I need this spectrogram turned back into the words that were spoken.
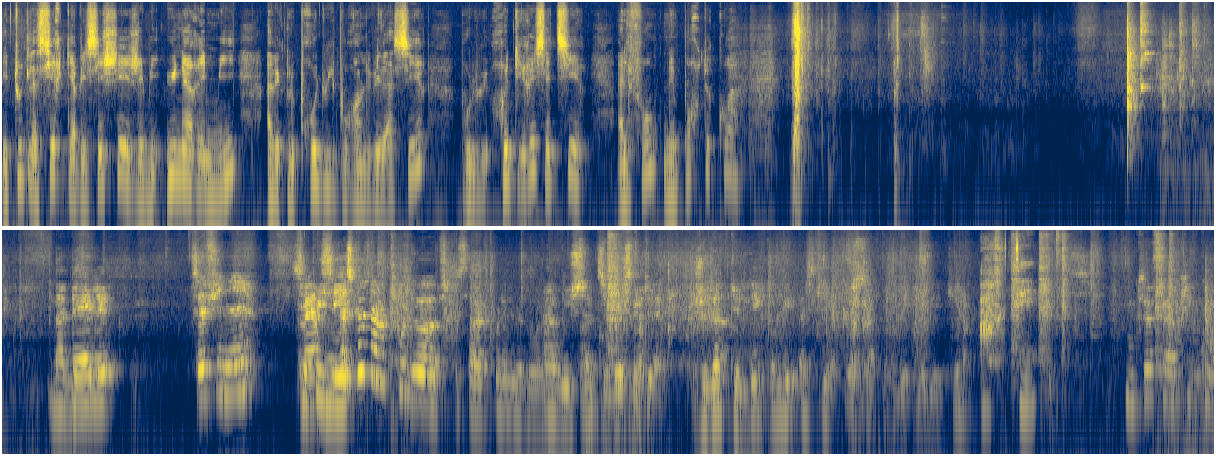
et toute la cire qui avait séché. J'ai mis une heure et demie avec le produit pour enlever la cire, pour lui retirer cette cire. Elles font n'importe quoi. Ma belle, C'est fini? Merci. Est-ce que t'as un coup de. Parce que ça va coller le doigt? là. Ah oui, ça coulait, peu, je vais te, te plaît. je vais te décoller parce qu'il n'y a que ça pour décoller. tiens. Arte Donc ça, ça a pris quoi?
